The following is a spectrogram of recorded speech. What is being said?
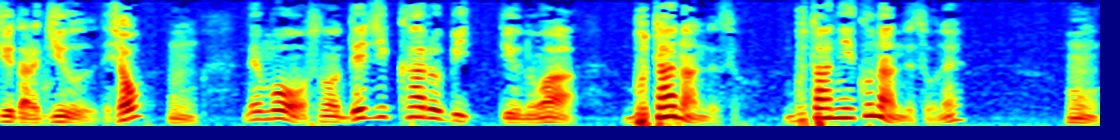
言ったら牛でしょ？うん。でも、そのデジカルビっていうのは豚なんですよ。豚肉なんですよね。うん。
